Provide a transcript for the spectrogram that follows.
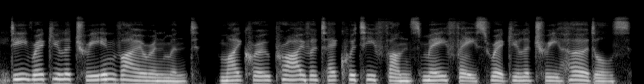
Deregulatory environment Micro private equity funds may face regulatory hurdles,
